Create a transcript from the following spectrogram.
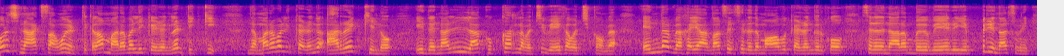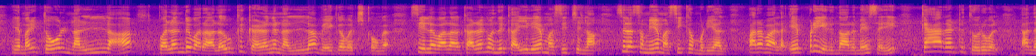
ஒரு ஸ்நாக்ஸாகவும் எடுத்துக்கலாம். மரவள்ளி கிழங்குல டிக்கி. இந்த மரவள்ளிக்கிழங்கு அரை கிலோ. இது நல்லா குக்கரில் வச்சு வேக வச்சுக்கோங்க. எந்த வகையாக இருந்தாலும் சரி சிலது மாவு கிழங்கு இருக்கும் சிலது நரம்பு வேறு எப்படி இருந்தாலும் சரி. இந்த மாதிரி தோல் நல்லா வளர்ந்து வர அளவுக்கு கிழங்கு நல்லா வேக வச்சுக்கோங்க. சில வள கிழங்கு வந்து கையிலேயே மசிச்சிடலாம். சில சமயம் மசிக்க முடியாது. பரவாயில்ல. எப்படி இருந்தாலுமே சரி கேரட் துருவல். அந்த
